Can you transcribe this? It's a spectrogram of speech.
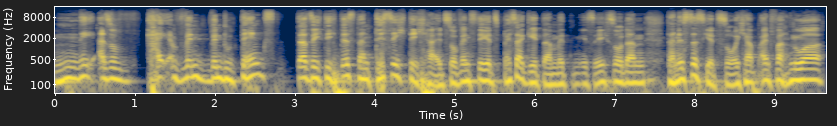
nee, also wenn, wenn du denkst, dass ich dich diss, dann disse ich dich halt so. Wenn es dir jetzt besser geht damit mäßig, so dann, dann ist es jetzt so. Ich habe einfach nur,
